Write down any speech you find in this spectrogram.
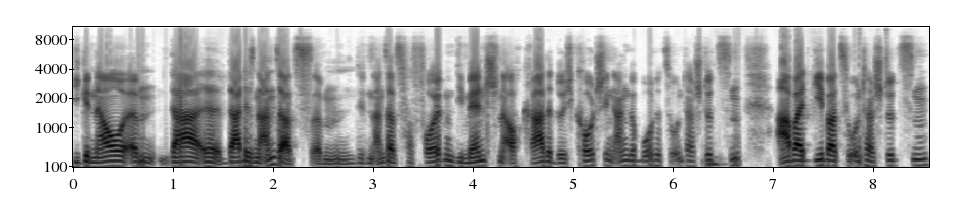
die genau ähm, da, äh, da diesen Ansatz, ähm, diesen Ansatz verfolgen, die Menschen auch gerade durch Coaching-Angebote zu unterstützen, mhm. Arbeitgeber zu unterstützen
